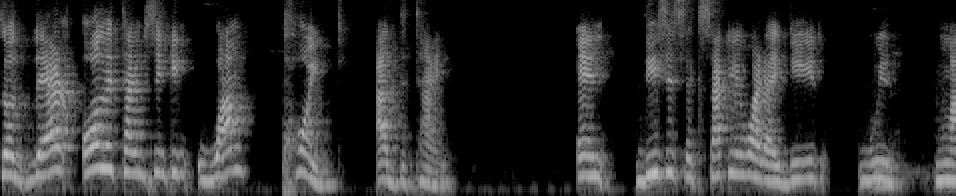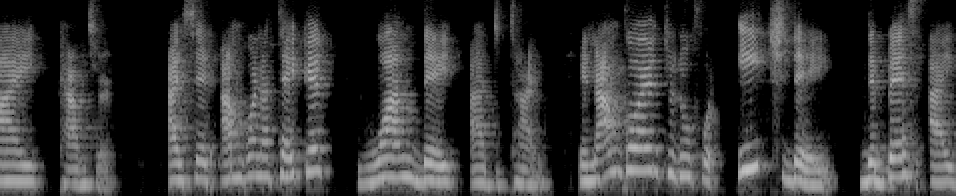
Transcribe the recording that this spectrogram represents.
So they're all the time thinking one point at the time. And this is exactly what I did with my cancer. I said, I'm to take it one day at a time. And I'm going to do for each day the best I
